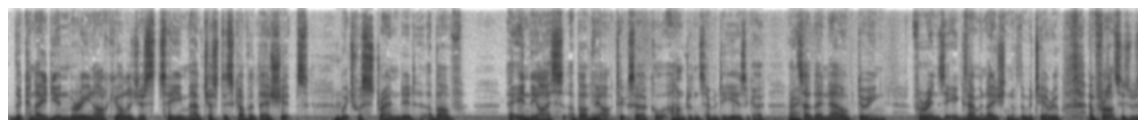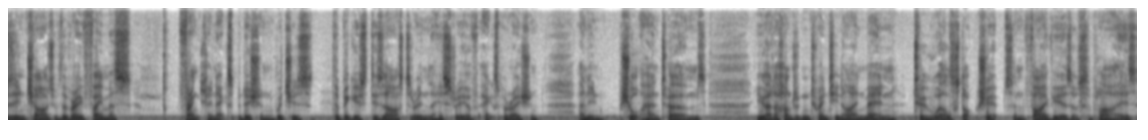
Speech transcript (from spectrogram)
the Canadian Marine Archaeologist team have just discovered their ships, mm. which were stranded above uh, in the ice above yeah. the Arctic Circle 170 years ago. Right. And so they're now doing forensic examination of the material. And Francis was in charge of the very famous Franklin expedition, which is the biggest disaster in the history of exploration. And in shorthand terms, you had 129 men, two well stocked ships, and five years of supplies.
